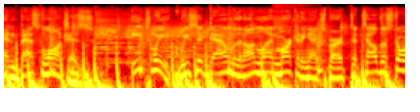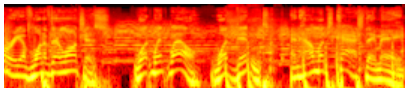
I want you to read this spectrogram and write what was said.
and best launches. Each week, we sit down with an online marketing expert to tell the story of one of their launches what went well, what didn't, and how much cash they made.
